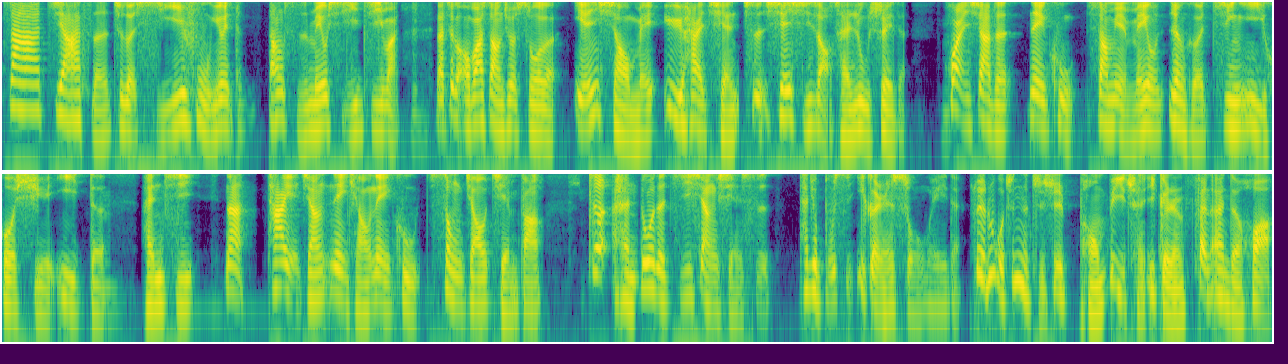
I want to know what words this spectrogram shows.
扎家的这个洗衣服，因为他。当时没有洗衣机嘛，那这个欧巴桑就说了，严小梅遇害前是先洗澡才入睡的，换下的内裤上面没有任何精液或血液的痕迹，那他也将那条内裤送交检方，这很多的迹象显示，他就不是一个人所为的。所以，如果真的只是彭碧成一个人犯案的话，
